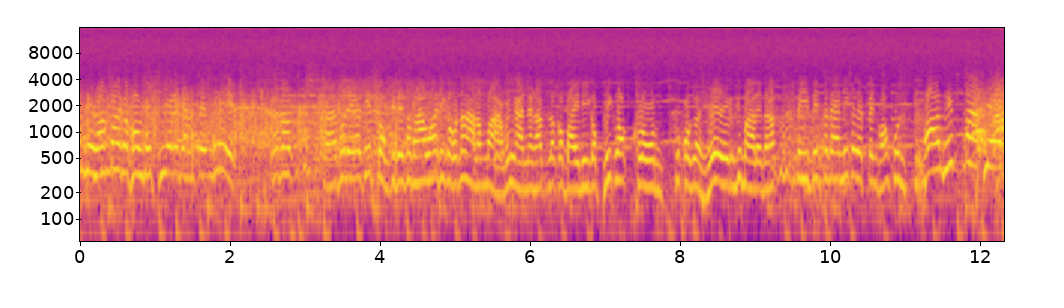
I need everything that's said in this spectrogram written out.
มอยู่ทางบ้านก็คงจะเชียร์กันอย่างเต็มที่นะครับแต่พลเอกอา ทิตย์ตกอยู่ในสภาวะที่ก็น่าลำบากเหมือนกันนะครับ แล้วก็ใบนี้ก็พลิกล็อกโครม ทุกคนก็เฮกันขึ้นมาเลยนะครับ40คะแนนนี้ก็เลยเป็นของคุณพรทิพย์มากที่สุด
